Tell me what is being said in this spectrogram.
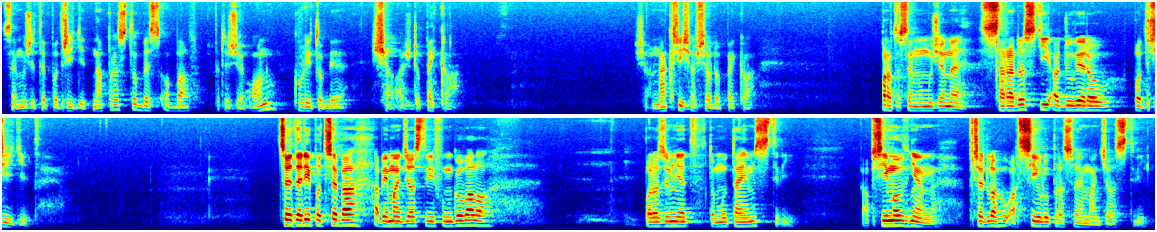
se můžete podřídit naprosto bez obav, protože on kvůli tobě šel až do pekla. Šel na kříž a šel do pekla. Proto se mu můžeme s radostí a důvěrou podřídit. Co je tedy potřeba, aby manželství fungovalo? Porozumět tomu tajemství a přijmout v něm předlohu a sílu pro své manželství.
